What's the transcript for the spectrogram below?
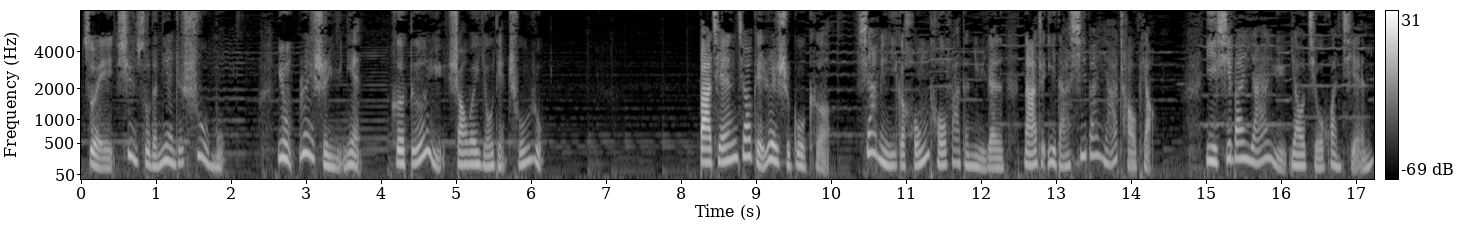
嘴迅速的念着数目，用瑞士语念，和德语稍微有点出入。把钱交给瑞士顾客，下面一个红头发的女人拿着一沓西班牙钞票，以西班牙语要求换钱。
